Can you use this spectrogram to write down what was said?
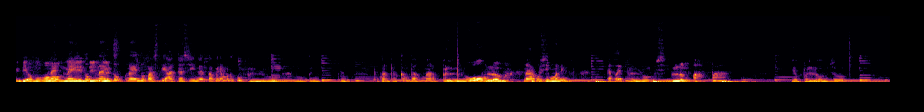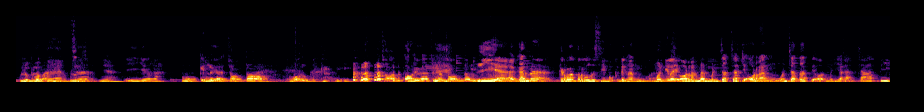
dia omong Nah, nah itu, di nah itu, nah itu pasti ada sih, nah, tapi menurutku belum lah, mungkin belum, bukan berkembang mar, belum. belum Nah aku sih mending, katanya belum sih. belum apa Ya belum cu. belum belum waktunya belum aja. saatnya Iyalah, mungkin lo ya contoh. Gua rumput gawe. Contoh ya, cuma contoh loh. Iya, karena karena terlalu sibuk dengan menilai orang dan mencacaci orang, mencatati orang, Ya. mencacati.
